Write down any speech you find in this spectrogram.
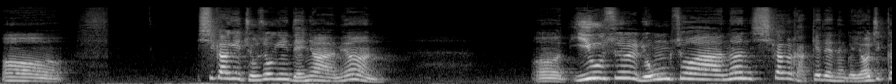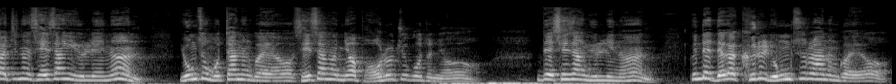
어 시각이 조성이 되냐 하면 어 이웃을 용서하는 시각을 갖게 되는 거예요. 여지까지는 세상의 윤리는 용서 못 하는 거예요. 세상은요 벌을 주거든요. 근데 세상 윤리는 근데 내가 그를 용서를 하는 거예요.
